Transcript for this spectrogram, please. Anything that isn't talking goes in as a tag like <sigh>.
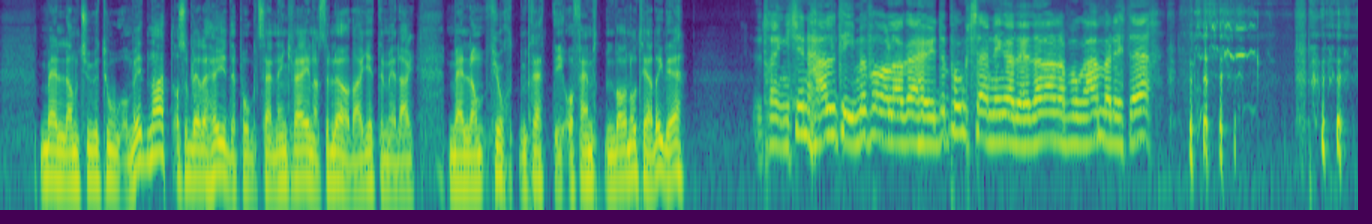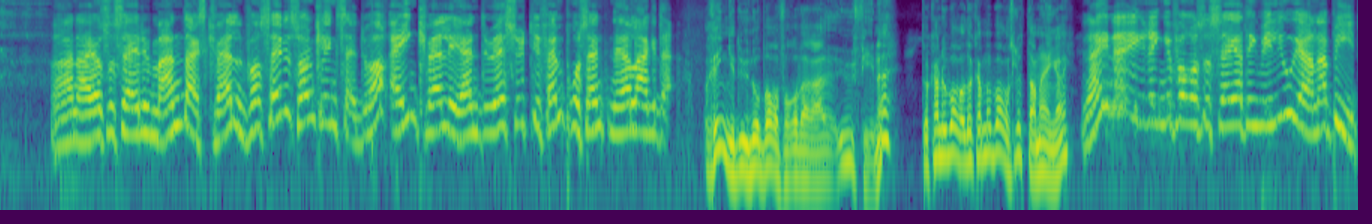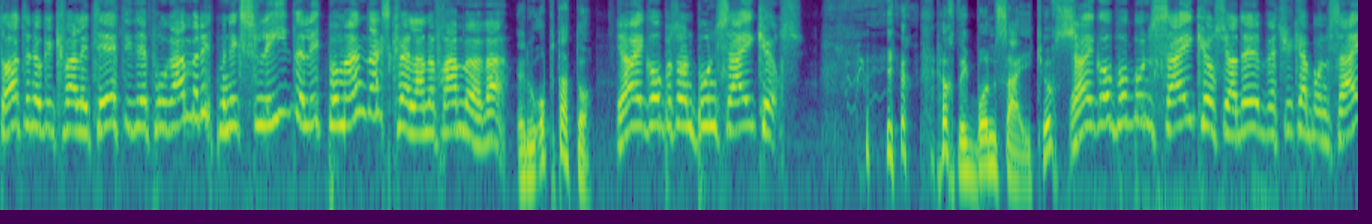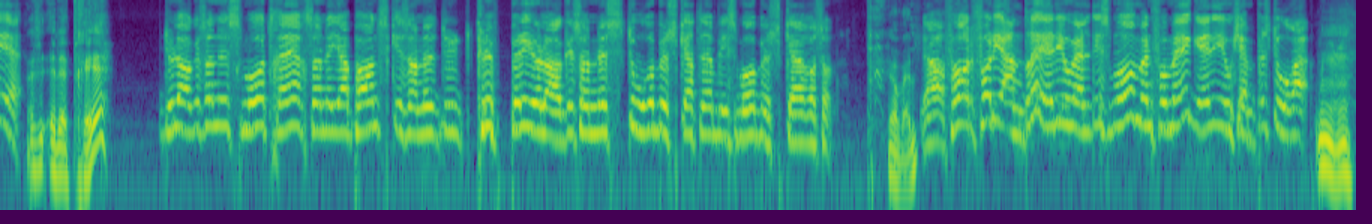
mellom 22 og midnatt. Og så blir det høydepunktsending hver eneste lørdag ettermiddag mellom 14.30 og 15. Bare noter deg det. du trenger ikke en halv time for å lage høydepunktsending av det der programmet ditt der. <laughs> Ja, nei, og så sier du mandagskvelden. For å si det sånn, Klingse, du har én kveld igjen. Du er 75% nedlagde. Ringer du nå bare for å være ufine? Da kan, du bare, da kan vi bare slutte med en gang. Nei, nei, jeg ringer for å si at jeg vil jo gjerne bidra til noe kvalitet i det programmet ditt, men jeg sliter litt på mandagskveldene framover. Er du opptatt, da? Ja, jeg går på sånn bonsai-kurs. <laughs> Hørte jeg bonsai-kurs? Ja, jeg går på bonsai-kurs, ja. Det vet ikke hva bonsai er. Er det tre? Du lager sånne små trær, sånne japanske sånne Du klipper de og lager sånne store busker til å bli små busker og sånn. Ja vel. Ja, for, for de andre er de jo veldig små, men for meg er de jo kjempestore.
